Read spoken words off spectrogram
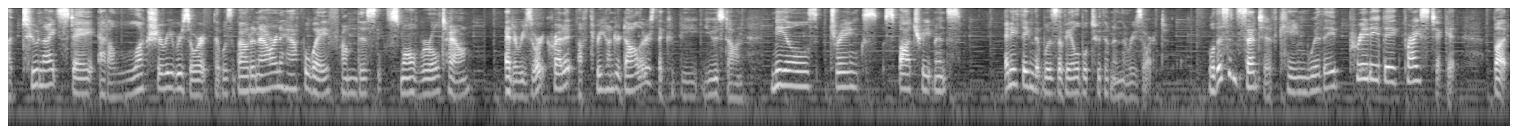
a two night stay at a luxury resort that was about an hour and a half away from this small rural town, and a resort credit of $300 that could be used on meals, drinks, spa treatments, anything that was available to them in the resort. Well, this incentive came with a pretty big price ticket, but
